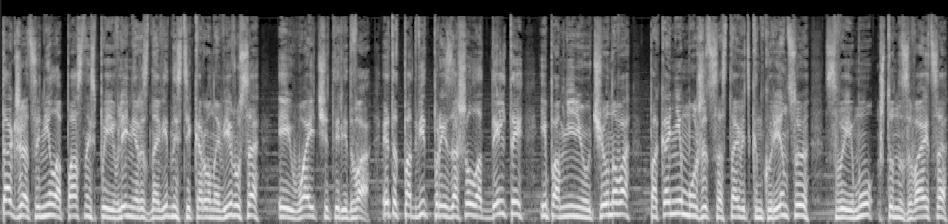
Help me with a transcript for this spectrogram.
также оценил опасность появления разновидности коронавируса AY4.2. Этот подвид произошел от дельты и, по мнению ученого, пока не может составить конкуренцию своему, что называется,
